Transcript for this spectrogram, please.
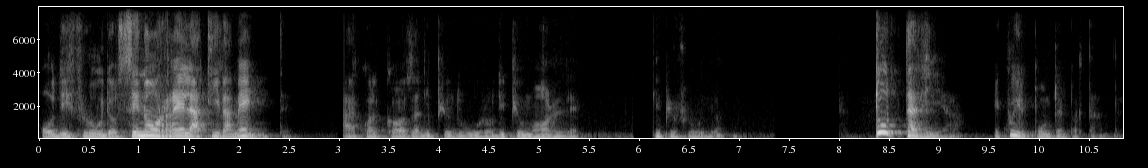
o di fluido, se non relativamente a qualcosa di più duro, di più molle, di più fluido. Tuttavia, e qui il punto importante,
